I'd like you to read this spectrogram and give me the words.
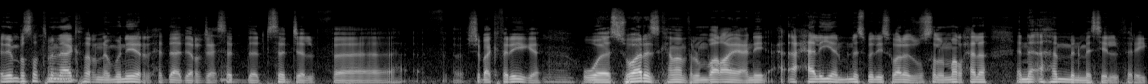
اللي انبسطت منه أكثر إنه منير الحدادي رجع سدد سجل في في شباك فريقه. وسواريز كمان في المباراة يعني حاليا بالنسبة لي سواريز وصل لمرحلة إنه أهم من ميسي للفريق.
